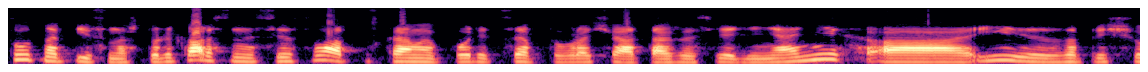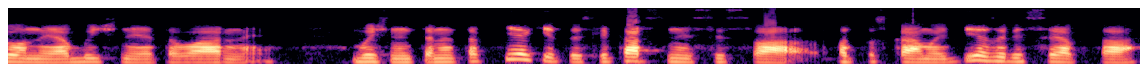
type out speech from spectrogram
тут написано, что лекарственные средства, отпускаемые по рецепту врача, а также сведения о них, а, и запрещенные обычные товарные, обычные интернет-аптеки, то есть лекарственные средства, отпускаемые без рецепта,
